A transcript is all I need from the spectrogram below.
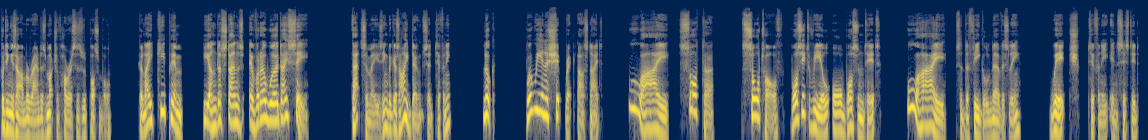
putting his arm around as much of Horace as was possible. Can I keep him? He understands every word I say. That's amazing, because I don't, said Tiffany. Look, were we in a shipwreck last night? Oh, aye, sorta. Sort of. Was it real or wasn't it? Oh, aye, said the Feegle nervously. Which, Tiffany insisted.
